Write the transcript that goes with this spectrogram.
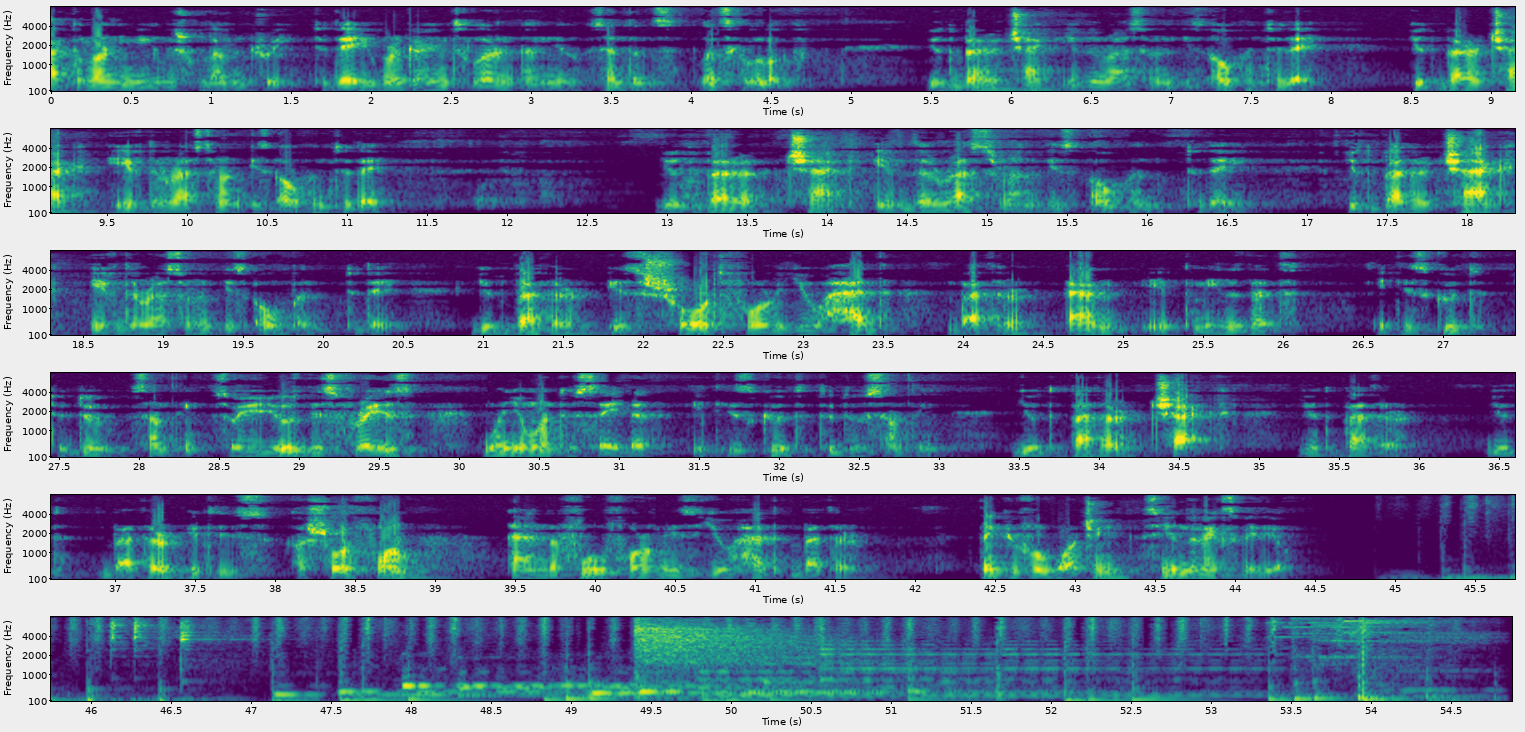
back to Learning English with Lemon Tree. Today we're going to learn a new sentence. Let's have a look. You'd better check if the restaurant is open today. You'd better check if the restaurant is open today. You'd better check if the restaurant is open today. You'd better check if the restaurant is open today. You'd better is short for you had better and it means that it is good to do something. So you use this phrase when you want to say that it is good to do something. You'd better check. You'd better. You'd better. It is a short form and the full form is you had better. Thank you for watching. See you in the next video.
